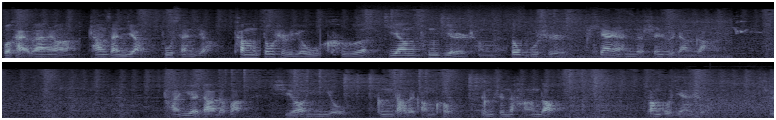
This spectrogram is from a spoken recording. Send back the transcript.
渤海湾是吧？长三角、珠三角，它们都是由河江冲积而成的，都不是天然的深水良港。船越大的话，需要你有更大的港口、更深的航道。港口建设是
